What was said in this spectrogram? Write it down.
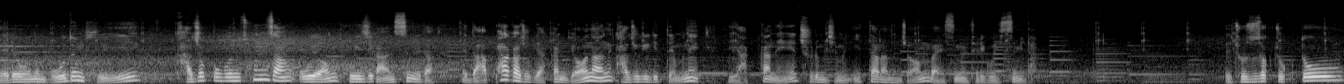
내려오는 모든 부위 가죽 부분 손상 오염 보이지가 않습니다. 네, 나파 가죽 약간 연한 가죽이기 때문에 약간의 주름짐은 있다라는 점 말씀을 드리고 있습니다. 네, 조수석 쪽도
